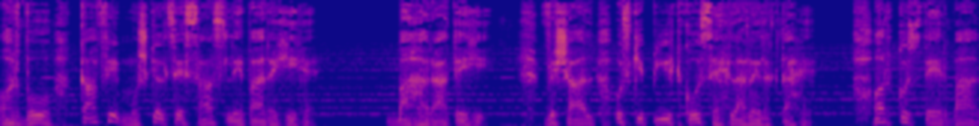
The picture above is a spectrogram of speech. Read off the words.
और वो काफ़ी मुश्किल से सांस ले पा रही है। बाहर आते ही विशाल उसकी पीठ को सहलाने लगता है और कुछ देर बाद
